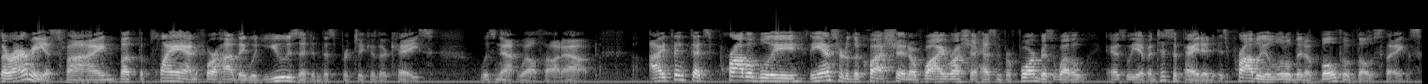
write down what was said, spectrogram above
their army is fine, but the plan for how they would use it in this particular case was not well thought out. I think that's probably the answer to the question of why Russia hasn't performed as well as we have anticipated is probably a little bit of both of those things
